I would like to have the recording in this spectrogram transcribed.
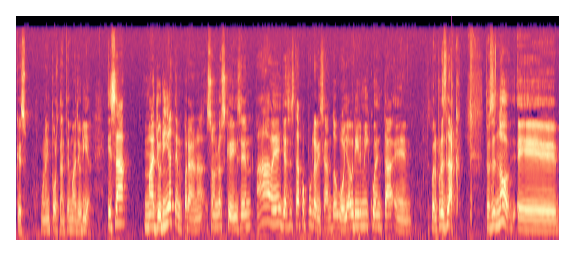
que es una importante mayoría. Esa mayoría temprana son los que dicen, ah, ve, ya se está popularizando, voy a abrir mi cuenta en, por ejemplo, Slack. Entonces, no, eh,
